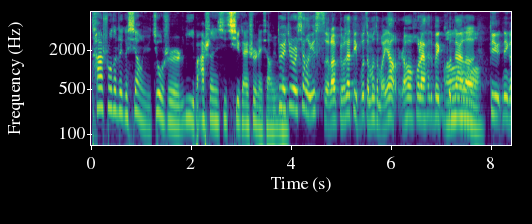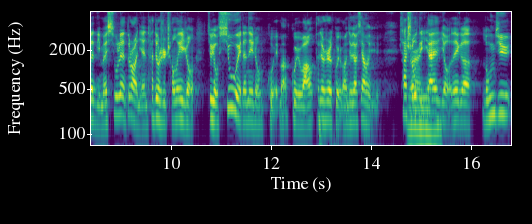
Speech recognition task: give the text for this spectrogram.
他说的这个项羽就是力拔山兮气盖世那项羽？对，就是项羽死了，比如在地府怎么怎么样，然后后来他就被困在了哦地、那个里面修炼多少年，他就是成为一种就有修为的那种鬼嘛，鬼王，他就是鬼王，就叫项羽。他手底下有那个龙驹，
